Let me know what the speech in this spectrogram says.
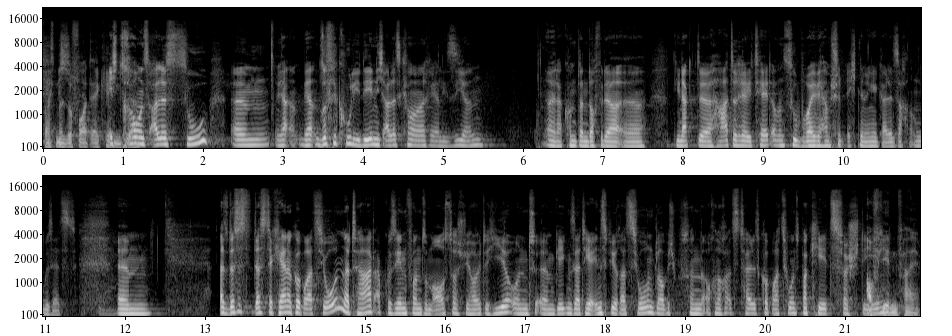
Was man sofort erkennt. Ich traue ja. uns alles zu. Ähm, wir, wir hatten so viele coole Ideen, nicht alles kann man realisieren. Äh, da kommt dann doch wieder äh, die nackte, harte Realität auf uns zu, wobei wir haben schon echt eine Menge geile Sachen umgesetzt. Ähm, also das ist, das ist der Kern der Kooperation, in der Tat, abgesehen von so einem Austausch wie heute hier und ähm, gegenseitiger Inspiration, glaube ich, muss man auch noch als Teil des Kooperationspakets verstehen. Auf jeden Fall.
